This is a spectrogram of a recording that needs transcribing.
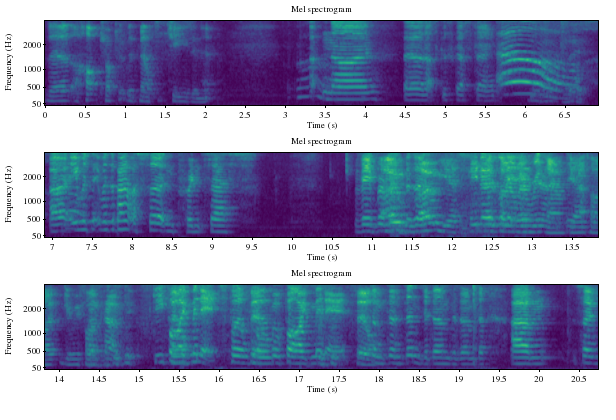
the the hot chocolate with melted cheese in it. Uh, no, uh, that's disgusting. Oh. Uh, it was it was about a certain princess. Viv Oh, remembers it. oh yes, He knows yes, I what it remember is, it now. Give yeah. me time. Give me five. Okay. minutes. Give you five Phil. minutes. Phil, Phil. Phil, for five minutes. Phil. Dum, dum, dum, dum, dum, dum, dum, dum. Um, so,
